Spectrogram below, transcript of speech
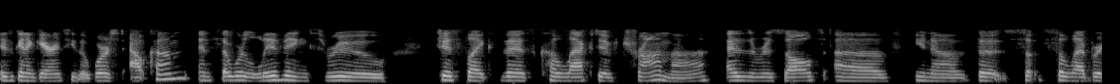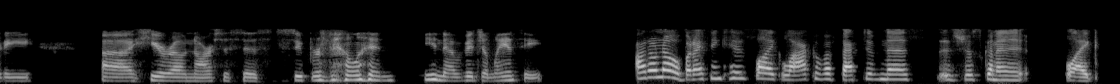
is going to guarantee the worst outcome. And so we're living through just like this collective trauma as a result of, you know, the ce- celebrity, uh, hero, narcissist, supervillain, you know, vigilante. I don't know, but I think his like lack of effectiveness is just gonna like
